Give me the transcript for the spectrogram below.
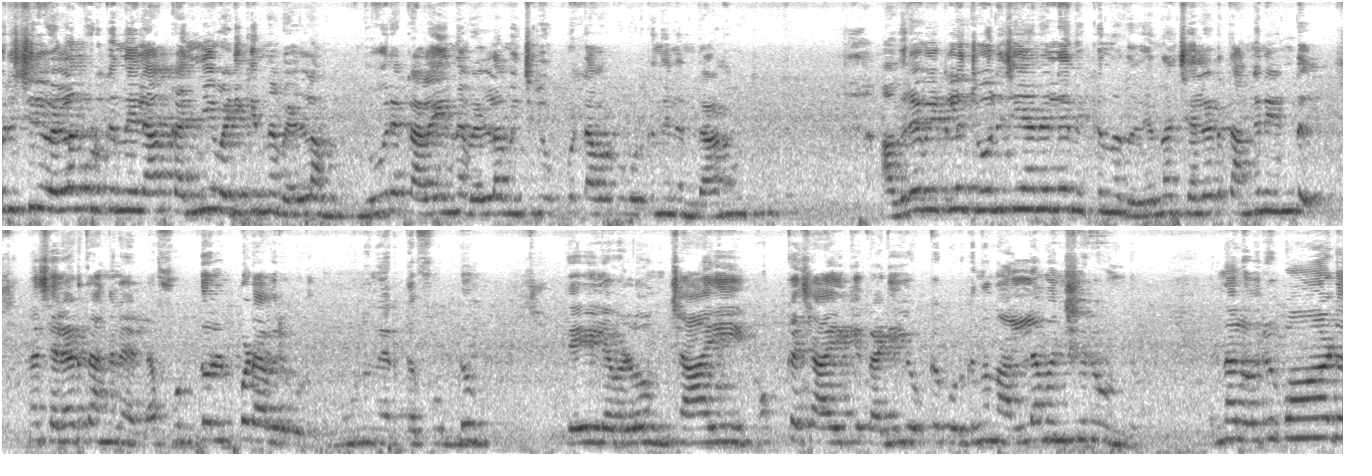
ഒരു ഇച്ചിരി വെള്ളം കൊടുക്കുന്നതിൽ ആ കഞ്ഞി വടിക്കുന്ന വെള്ളം ദൂരെ കളയുന്ന വെള്ളം ഇച്ചിരി ഉപ്പിട്ട് അവർക്ക് കൊടുക്കുന്നതിൽ എന്താണ് ബുദ്ധിമുട്ട്? അവരെ വീട്ടിൽ ജോലി ചെയ്യാനല്ലേ നിൽക്കുന്നത്. എന്നാൽ ചിലയിടത്ത് അങ്ങനെയുണ്ട്. എന്നാൽ ചിലയിടത്ത് അങ്ങനെയല്ല. ഫുഡ് ഉൾപ്പെടെ അവർ കൊടുക്കും. മൂന്ന് നേരത്തെ ഫുഡും തേയില വെള്ളവും ചായയും ഒക്കെ ചായയ്ക്ക് കടിയും ഒക്കെ കൊടുക്കുന്ന നല്ല മനുഷ്യരും ഉണ്ട്. എന്നാൽ ഒരുപാട്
